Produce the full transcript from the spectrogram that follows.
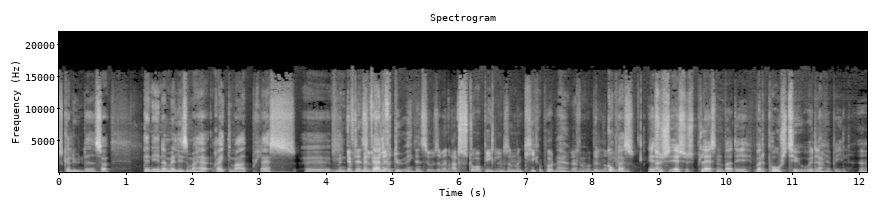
skal lynlade. Så den ender med ligesom at have rigtig meget plads, øh, men, ja, men være lidt for dyr. Ikke? Den ser ud til at være en ret stor bil, så man kigger på den. Ja, altså på billeder, god plads. Jeg, synes, jeg synes, pladsen var det, var det positive ved den ja. her bil. Ja.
